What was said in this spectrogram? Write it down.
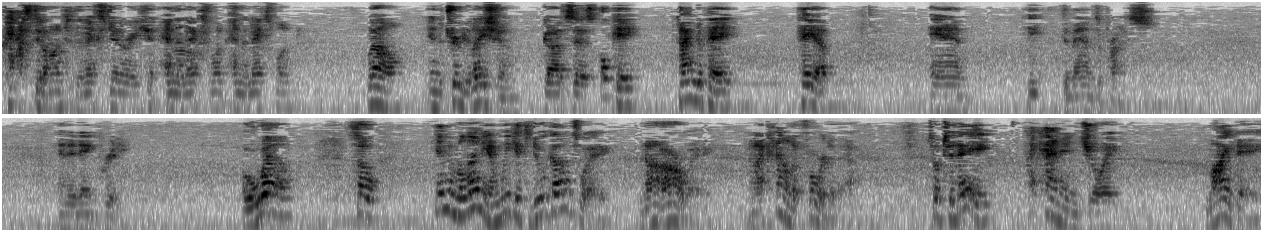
passed it on to the next generation and the next one and the next one. Well, in the tribulation, God says, okay, time to pay, pay up, and He demands a price and it ain't pretty. Oh well. So, in the millennium, we get to do it God's way, not our way. And I kind of look forward to that. So today, I kind of enjoy my day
